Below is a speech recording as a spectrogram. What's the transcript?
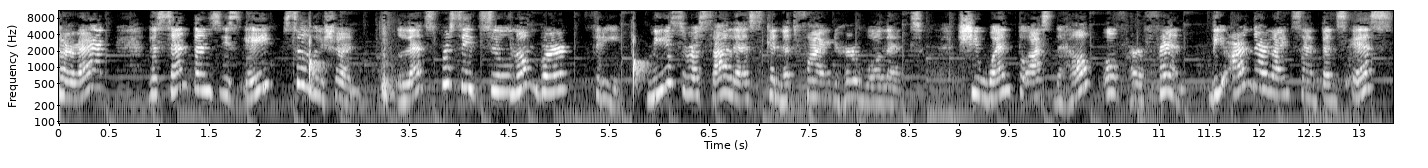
Correct! The sentence is a solution. Let's proceed to number 3. Miss Rosales cannot find her wallet. She went to ask the help of her friend. The underlined sentence is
